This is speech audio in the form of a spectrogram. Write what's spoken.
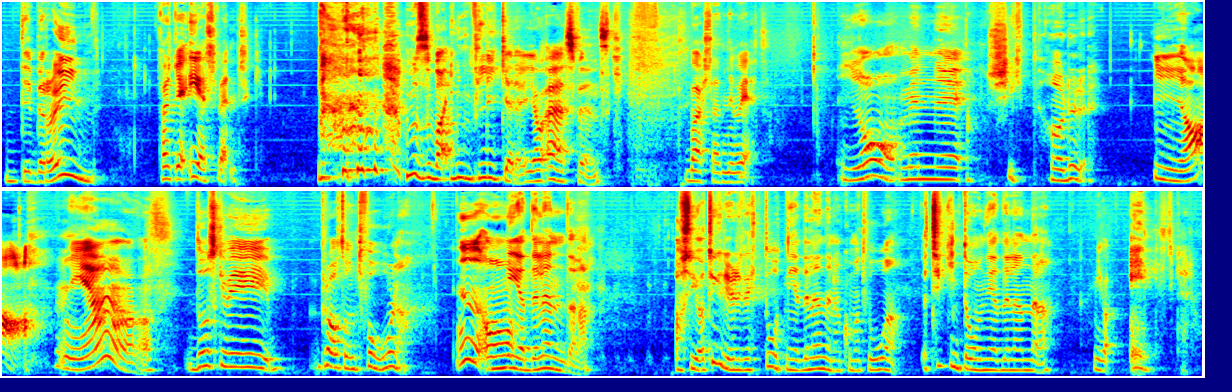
De Bruyne. Fast jag är svensk. Måste bara inflika det. Jag är svensk. Bara så att ni vet. Ja, men eh, shit. Hörde du det? Ja. Ja. Då ska vi prata om tvåorna. ja. Nederländerna. Alltså jag tycker det är rätt åt Nederländerna att komma tvåa. Jag tycker inte om Nederländerna. Jag älskar dem.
